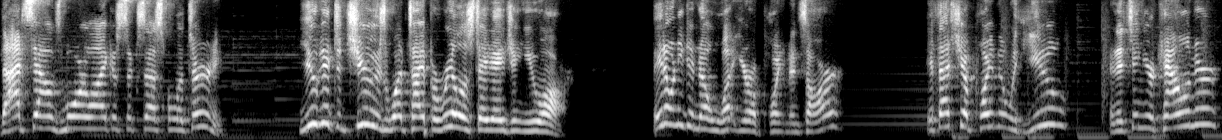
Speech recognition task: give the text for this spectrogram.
That sounds more like a successful attorney. You get to choose what type of real estate agent you are. They don't need to know what your appointments are. If that's your appointment with you and it's in your calendar,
